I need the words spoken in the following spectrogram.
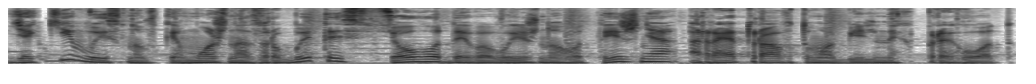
Які висновки можна зробити з цього дивовижного тижня ретроавтомобільних пригод?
